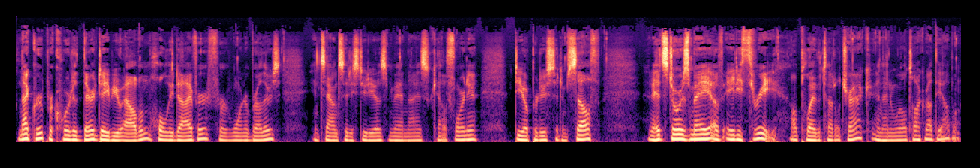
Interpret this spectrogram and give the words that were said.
And that group recorded their debut album, Holy Diver, for Warner Brothers in Sound City Studios in Van Nuys, California. Dio produced it himself, and it hit stores May of 83. I'll play the title track, and then we'll talk about the album.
